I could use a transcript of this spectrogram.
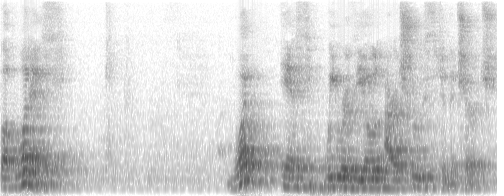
But what if? What if we revealed our truth to the church?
